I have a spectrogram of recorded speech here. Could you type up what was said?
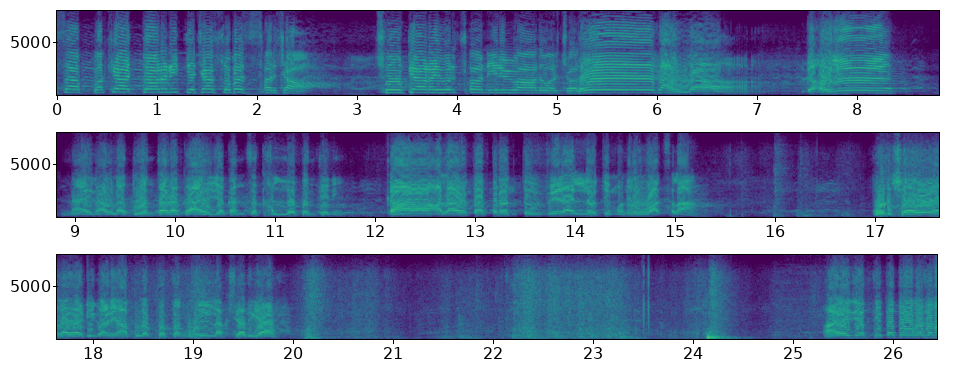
असा बख्या डॉन आणि त्याच्यासोबत सर्जा. छोट्या ड्रायव्हरचं निर्विवाद वर्चस्व. ए गावला. गावलं? नाही गावला दोन तडाखा आयोजकांचं खाल्लं पण त्यांनी. का आला होता परंतु वेळ आली नव्हती म्हणून वाचला. पुढच्या वेळेला या ठिकाणी आपलं पतंग होईल लक्षात घ्या. आयोजक तिथं दोघ जण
